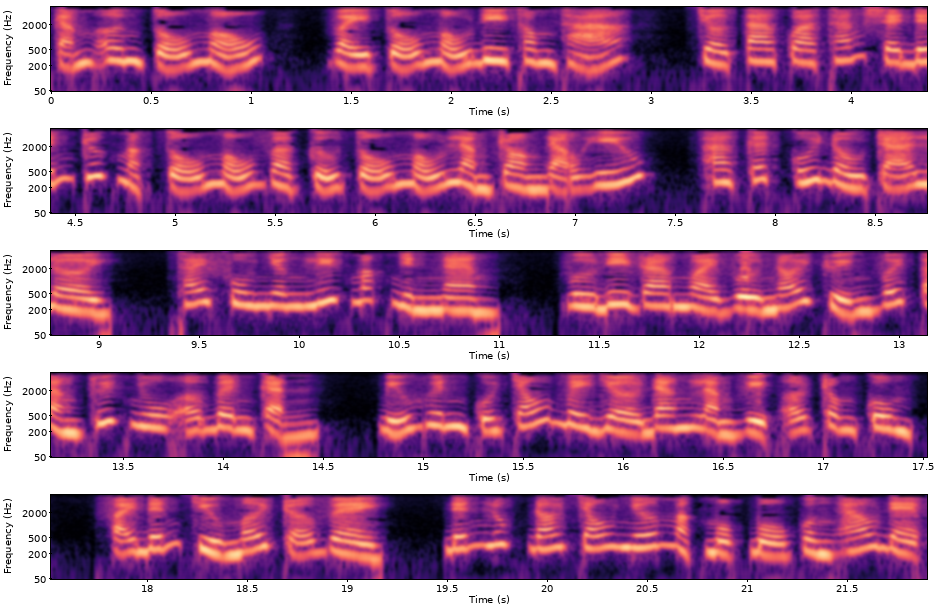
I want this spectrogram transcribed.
cảm ơn tổ mẫu, vậy tổ mẫu đi thông thả, chờ ta qua tháng sẽ đến trước mặt tổ mẫu và cửu tổ mẫu làm tròn đạo hiếu, A Kết cúi đầu trả lời, Thái phu nhân liếc mắt nhìn nàng, vừa đi ra ngoài vừa nói chuyện với Tàng Tuyết Nhu ở bên cạnh, biểu huynh của cháu bây giờ đang làm việc ở trong cung, phải đến chiều mới trở về, đến lúc đó cháu nhớ mặc một bộ quần áo đẹp,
